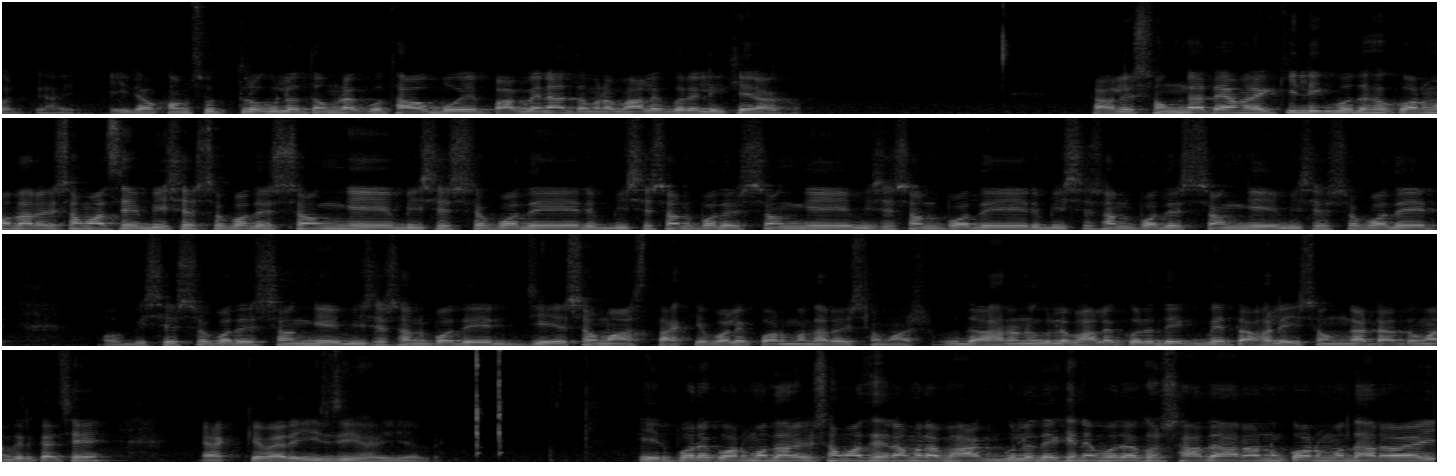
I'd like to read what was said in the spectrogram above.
করতে হয়। এই রকম সূত্রগুলো তোমরা কোথাও বইয়ে পাবে না, তোমরা ভালো করে লিখে রাখো। তাহলে সংজ্ঞাতে আমরা কি লিখব? দেখো, কর্মধারয় সমাসে বিশেষ্য পদের সঙ্গে, বিশেষ্য পদের, বিশেষণ পদের সঙ্গে, বিশেষণ পদের বিশেষণ পদের সঙ্গে, বিশেষ্য পদের ও বিশেষ্য পদের সঙ্গে বিশেষণ পদের যে সমাস তাকে বলে কর্মধারয় সমাস। উদাহরণগুলো ভালো করে দেখবে, তাহলে এই সংজ্ঞাটা তোমাদের কাছে একেবারে ইজি হয়ে যাবে। এরপরে কর্মধারয় সমাসের আমরা ভাগগুলো দেখে নেব। দেখো, সাধারণ কর্মধারয়,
